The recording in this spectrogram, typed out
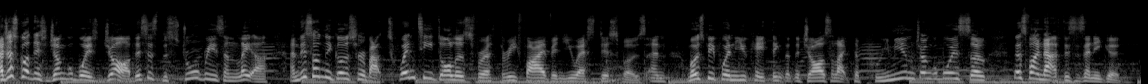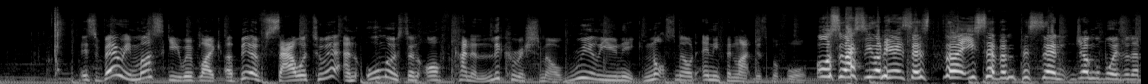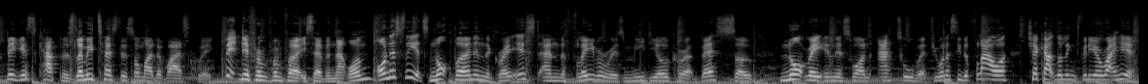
I just got this Jungle Boys jar. This is the strawberries and later, and this only goes for about $20 for a 3.5 in US dispos. And most people in the UK think that the jars are like the premium Jungle Boys, so let's find out if this is any good. It's very musky with like a bit of sour to it and almost an off kind of licorice smell. Really unique. Not smelled anything like this before. Also, I see on here it says 37%. Jungle Boys are the biggest cappers. Let me test this on my device quick. Bit different from 37, that one. Honestly, it's not burning the greatest and the flavor is mediocre at best, so not rating this one at all. But if you want to see the flower, check out the linked video right here.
